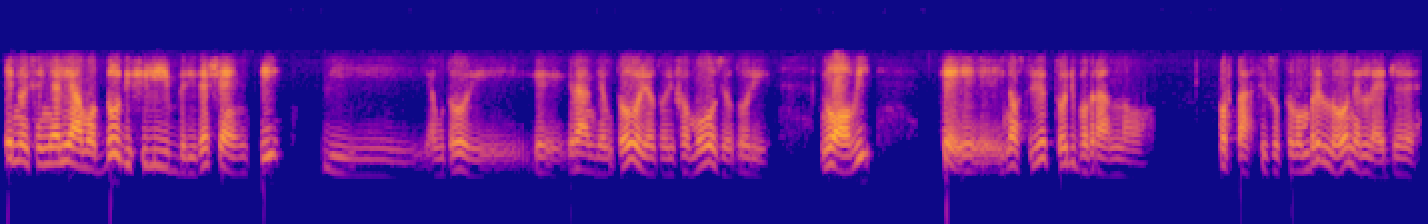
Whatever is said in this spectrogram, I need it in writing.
e noi segnaliamo 12 libri recenti di autori, eh, grandi autori, autori famosi, autori nuovi che i nostri lettori potranno portarsi sotto l'ombrellone e leggere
